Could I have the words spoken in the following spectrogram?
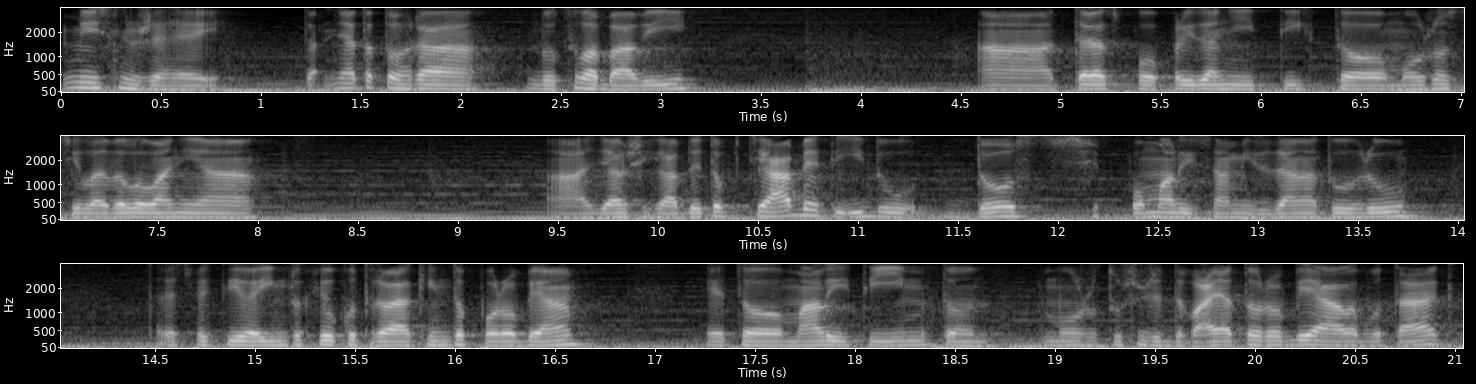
Myslím, že hej. Mňa táto hra docela baví a teraz po pridaní týchto možností levelovania a ďalších updateov, tie updaty idú dosť pomaly sa mi zdá na tú hru, respektíve im to chvíľku trvá, kým to porobia. Je to malý tím, to možno tuším, že dvaja to robia alebo tak.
